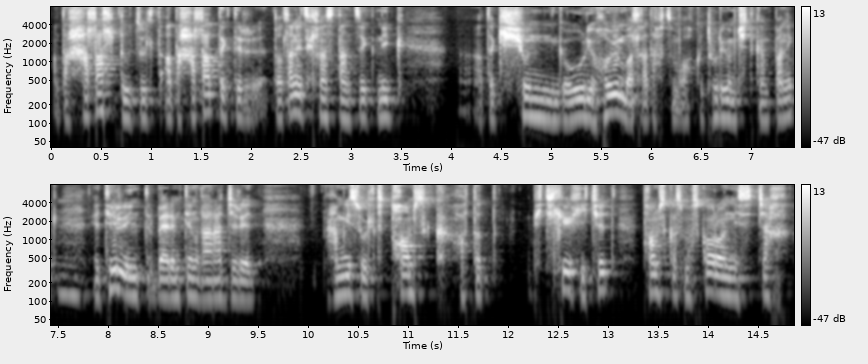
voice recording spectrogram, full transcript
одоо халаалт үзүүлд одоо халаадаг тэр дулааны цахилгаан станцыг нэг одоо гişүн ингээ өөрийн хувийн болгоод авсан байгаа байхгүй төрийн өмчт компаниг. Тэгээ тэр энтер баримтыг гаргаж ирээд хамгийн сүүлд Томск хотод бичлэгээ хийчээд Томскоос Москва руу нисэж явах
